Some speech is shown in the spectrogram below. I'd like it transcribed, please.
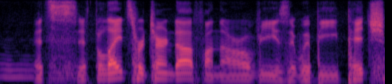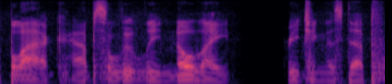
Mhm. It's if the lights were turned off on the ROVs, it would be pitch black. Absolutely no light reaching this depth.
